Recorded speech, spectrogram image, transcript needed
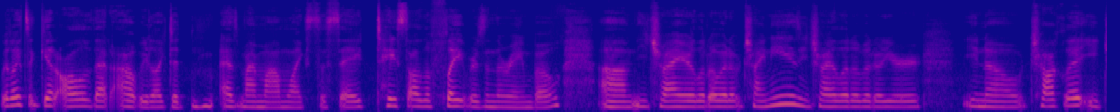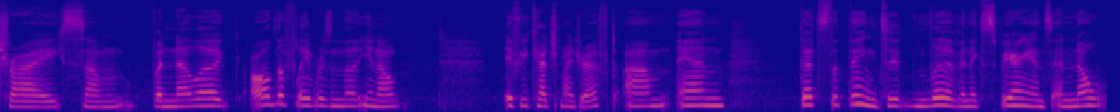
We like to get all of that out. We like to, as my mom likes to say, taste all the flavors in the rainbow. Um, you try a little bit of Chinese, you try a little bit of your, you know, chocolate, you try some vanilla, all the flavors in the, you know, if you catch my drift. Um, and that's the thing to live and experience and know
